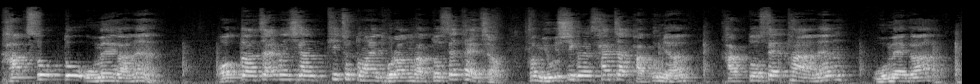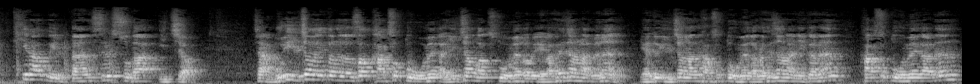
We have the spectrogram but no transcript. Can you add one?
각속도 오메가는 어떠한 짧은 시간 t초 동안에 돌아오는 각도 세타였죠. 그럼 요 식을 살짝 바꾸면 각도 세타는 오메가 t라고 일단 쓸 수가 있죠. 자, 물이 일정하게 떨어져서 각속도 오메가, 일정한 각속도 오메가로 얘가 회전을 하면은 얘도 일정한 각속도 오메가로 회전하니까는 각속도 오메가는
